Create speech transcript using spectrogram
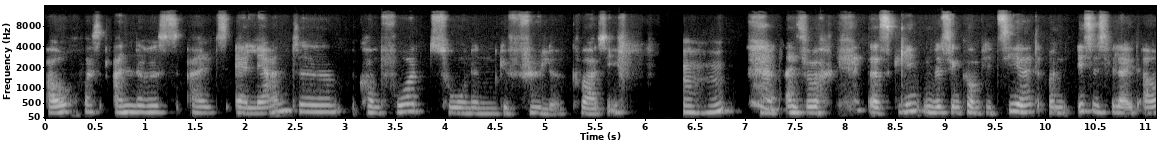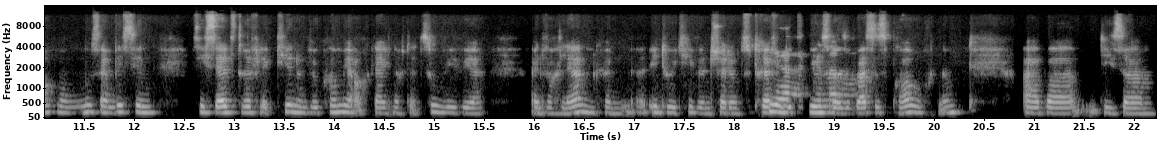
auch was anderes als erlernte Komfortzonengefühle quasi. Mhm. Also das klingt ein bisschen kompliziert und ist es vielleicht auch. Man muss ein bisschen sich selbst reflektieren und wir kommen ja auch gleich noch dazu, wie wir einfach lernen können, äh, intuitive Entscheidungen zu treffen, ja, beziehungsweise genau. was es braucht. Ne? Aber dieser,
